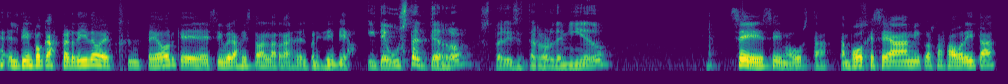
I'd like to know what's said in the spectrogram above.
el tiempo que has perdido es peor que si hubieras visto las largas desde el principio. ¿Y te gusta el terror? ¿Pelis de terror, de miedo? Sí, sí, me gusta. Tampoco es que sea mi cosa favorita,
